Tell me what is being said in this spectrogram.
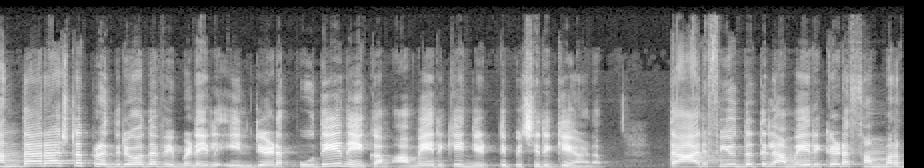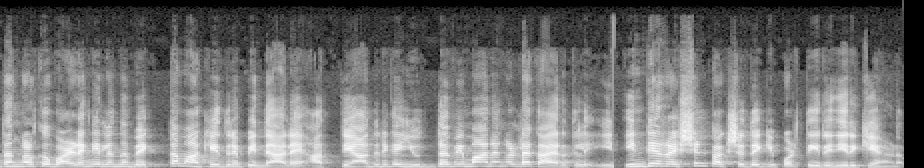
അന്താരാഷ്ട്ര പ്രതിരോധ വിപണിയിൽ ഇന്ത്യയുടെ പുതിയ നീക്കം അമേരിക്കയെ ഞെട്ടിപ്പിച്ചിരിക്കുകയാണ്. താരിഫ് യുദ്ധത്തിൽ അമേരിക്കയുടെ സമ്മർദ്ദങ്ങൾക്ക് വഴങ്ങില്ലെന്ന് വ്യക്തമാക്കിയതിന് പിന്നാലെ അത്യാധുനിക യുദ്ധവിമാനങ്ങളുടെ കാര്യത്തിൽ ഇന്ത്യ റഷ്യൻ പക്ഷത്തേക്ക് ഇപ്പോൾ തിരിഞ്ഞിരിക്കുകയാണ്.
